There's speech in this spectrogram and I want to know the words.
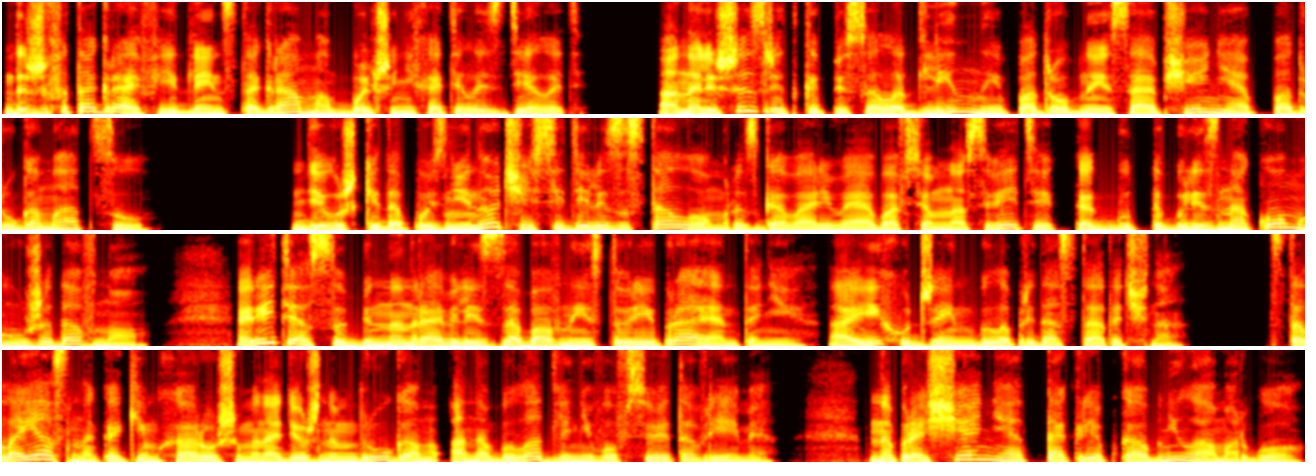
Даже фотографии для Инстаграма больше не хотела сделать. Она лишь изредка писала длинные подробные сообщения подругам и отцу. Девушки до поздней ночи сидели за столом, разговаривая обо всем на свете, как будто были знакомы уже давно. Рите особенно нравились забавные истории про Энтони, а их у Джейн было предостаточно. Стало ясно, каким хорошим и надежным другом она была для него все это время. На прощание так крепко обняла Марго.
